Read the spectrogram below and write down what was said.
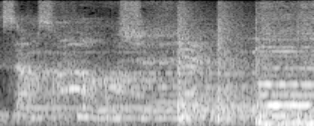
Cause I'm so full of shit.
